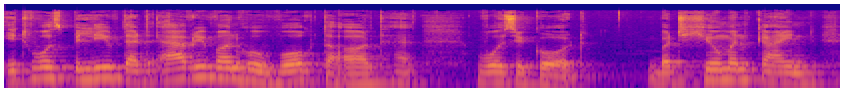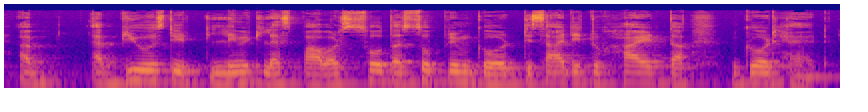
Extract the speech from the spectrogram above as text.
it was believed that everyone who walked the earth was a god, but humankind abused its limitless power, so the Supreme God decided to hide the Godhead,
